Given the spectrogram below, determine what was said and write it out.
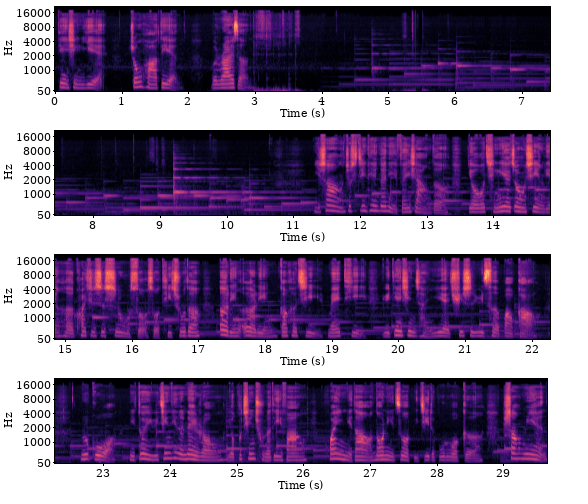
电信业：中华电、Verizon。以上就是今天跟你分享的，由勤业众信联合会计师事务所所提出的《二零二零高科技媒体与电信产业趋势预测报告》。如果你对于今天的内容有不清楚的地方，欢迎你到 Noni 做笔记的部落格，上面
